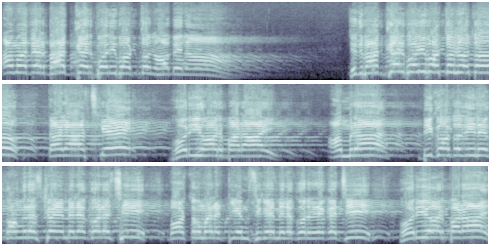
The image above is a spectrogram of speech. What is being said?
আমাদের ভাগ্যের পরিবর্তন হবে না। যদি ভাগ্যের পরিবর্তন হতো, তাহলে আজকে হরিহর পাড়ায় আমরা বিগত দিনে কংগ্রেসকে এমএলএ করেছি, বর্তমানে টিএমসি কে এমএলএ করে রেখেছি। হরিহর পাড়ায়,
